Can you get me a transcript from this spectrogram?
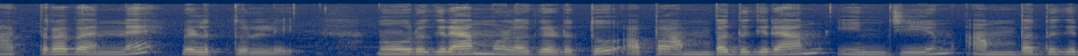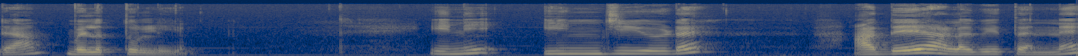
അത്ര തന്നെ വെളുത്തുള്ളി. നൂറ് ഗ്രാം മുളക് എടുത്തു. അപ്പോൾ അമ്പത് ഗ്രാം ഇഞ്ചിയും അമ്പത് ഗ്രാം വെളുത്തുള്ളിയും. ഇനി ഇഞ്ചിയുടെ അതേ അളവിൽ തന്നെ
